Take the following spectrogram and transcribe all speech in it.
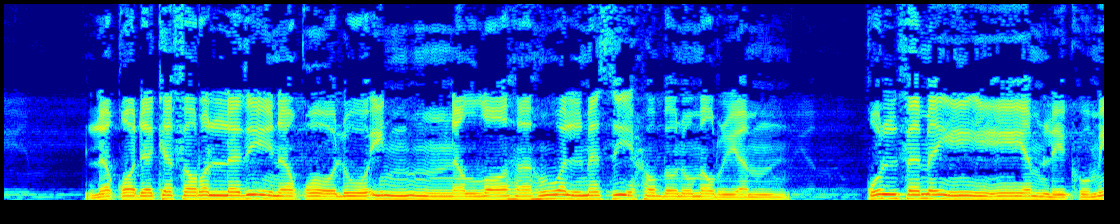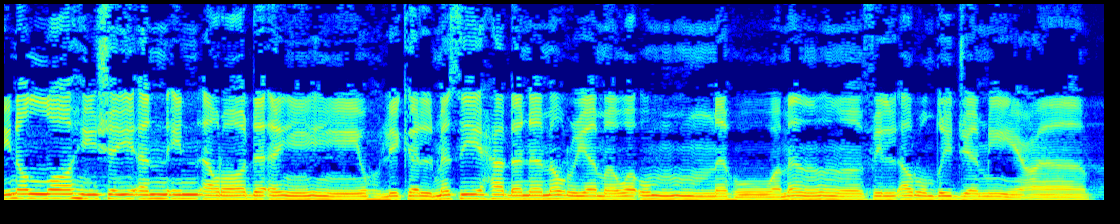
لقد كفر الذين قالوا إن الله هو المسيح ابن مريم. قل فمن يملك من الله شيئا إن أراد أن يهلك المسيح بن مريم وأمه ومن في الأرض جميعا.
